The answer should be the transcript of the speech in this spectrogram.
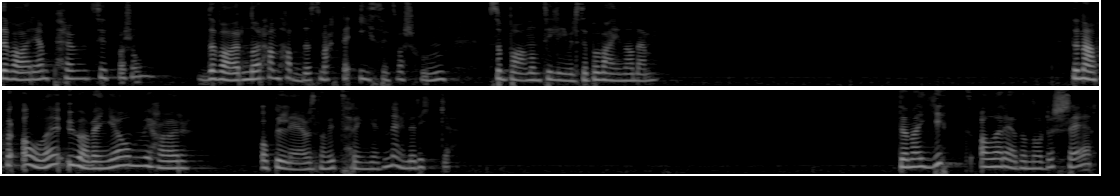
Det var i en prøvd situasjon. Det var når han hadde smerte i situasjonen, så ba han om tilgivelse på vegne av dem. Den er for alle, uavhengig av om vi har opplevelsen av vi trenger den eller ikke. Den er gitt allerede når det skjer.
